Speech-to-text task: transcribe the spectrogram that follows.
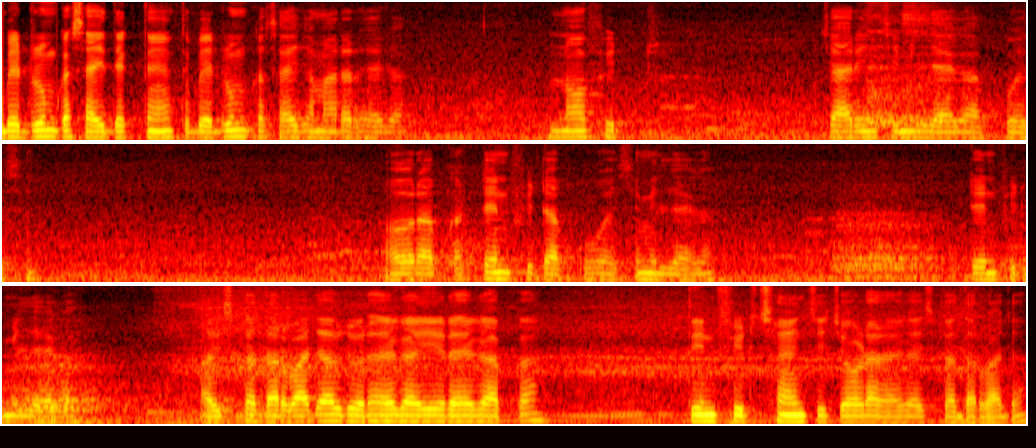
बेडरूम का साइज़ देखते हैं तो बेडरूम का साइज़ हमारा रहेगा नौ फीट चार इंची मिल जाएगा आपको ऐसे। और आपका टेन फीट आपको ऐसे मिल जाएगा। टेन फीट मिल जाएगा। और इसका दरवाज़ा जो रहेगा, ये रहेगा आपका तीन फीट छः इंची चौड़ा रहेगा इसका दरवाज़ा।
